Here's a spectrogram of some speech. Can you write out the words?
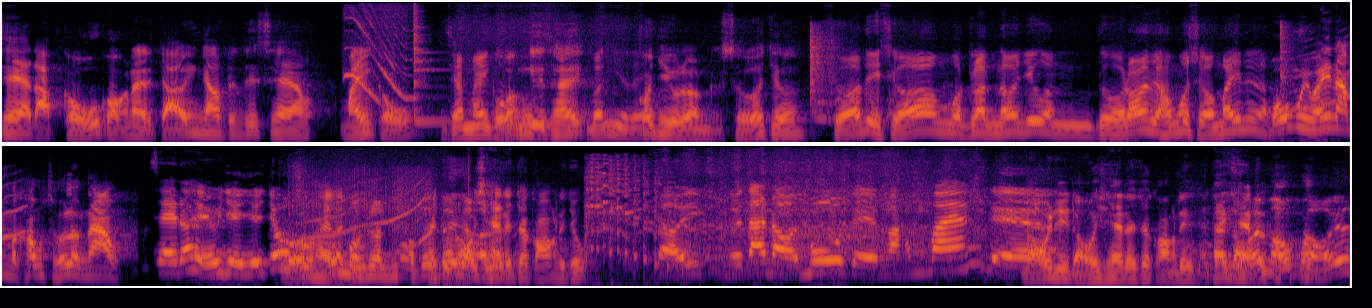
xe đạp cũ còn cái này là chở nhau trên chiếc xe máy cũ. Xe máy cũ. Vẫn như thế. Vẫn như thế. Có nhiều lần sửa chưa? Sửa thì sửa một lần thôi chứ còn từ hồi đó giờ không có sửa mấy nữa. Bốn mươi mấy năm mà không sửa lần nào xe đó hiệu gì vậy chú? Chú hay là một chú, lần một hay chú đổi xe đó cho con đi chú. Đợi người ta đòi mua kìa mà không bán kìa. Đổi đi đổi xe đó cho con đi. Người ta xe đổi đó mà tốt không quá. đổi á.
